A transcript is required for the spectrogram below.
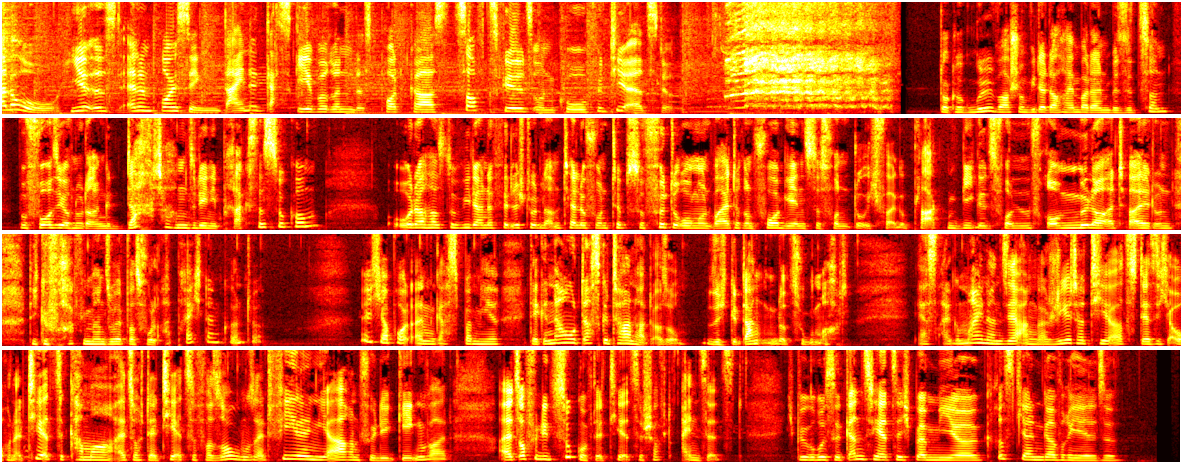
Hallo, hier ist Ellen Preußing, deine Gastgeberin des Podcasts Soft Skills und Co. für Tierärzte. Dr. Google war schon wieder daheim bei deinen Besitzern, bevor sie auch nur daran gedacht haben, zu dir in die Praxis zu kommen? Oder hast du wieder eine Viertelstunde am Telefon Tipps zur Fütterung und weiteren Vorgehens des von Durchfall geplagten Beagles von Frau Müller erteilt und dich gefragt, wie man so etwas wohl abrechnen könnte? Ich habe heute einen Gast bei mir, der genau das getan hat, also sich Gedanken dazu gemacht. Er ist allgemein ein sehr engagierter Tierarzt, der sich auch in der Tierärztekammer als auch der Tierärzteversorgung seit vielen Jahren für die Gegenwart als auch für die Zukunft der Tierärzteschaft einsetzt. Ich begrüße ganz herzlich bei mir Christian Gabrielse.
